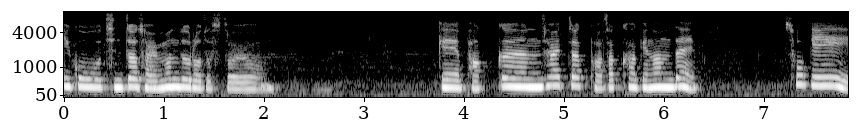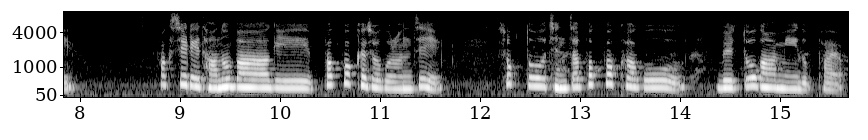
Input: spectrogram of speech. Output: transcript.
이거 진짜 잘 만들어졌어요. 이게 밖은 살짝 바삭하긴 한데 속이 확실히 단호박이 퍽퍽해서 그런지 속도 진짜 퍽퍽하고 밀도감이 높아요.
